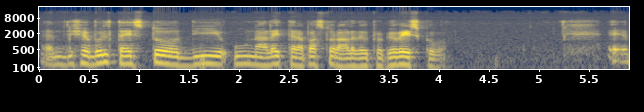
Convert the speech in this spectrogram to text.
eh, dicevo il testo di una lettera pastorale del proprio vescovo eh,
